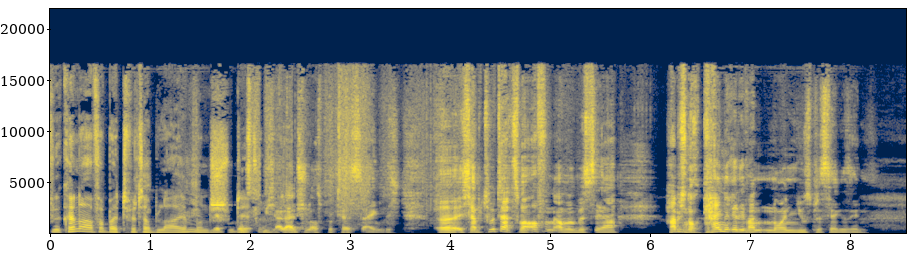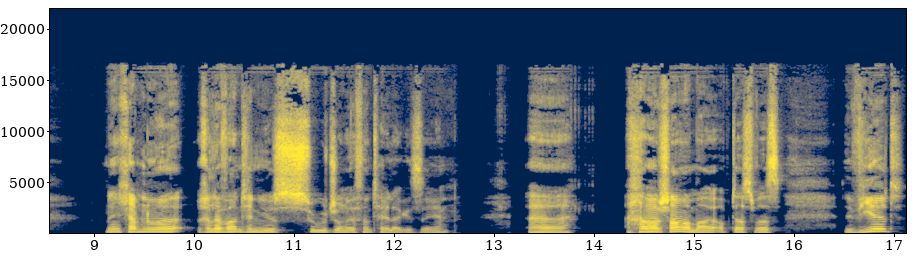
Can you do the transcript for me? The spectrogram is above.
wir können einfach bei Twitter bleiben und ja, du, das mich allein schon aus Protest eigentlich. Äh, ich habe Twitter zwar offen, aber bisher habe ich noch keine relevanten neuen News bisher gesehen. Nee, ich habe nur relevante News zu Jonathan Taylor gesehen. Äh, aber schauen wir mal, ob das was wird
